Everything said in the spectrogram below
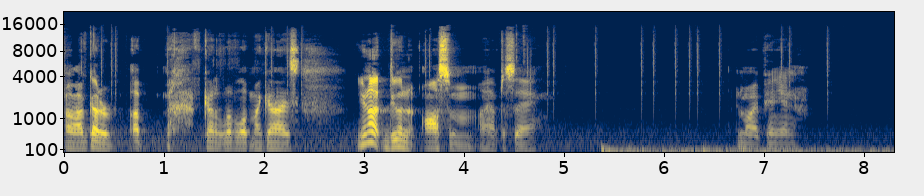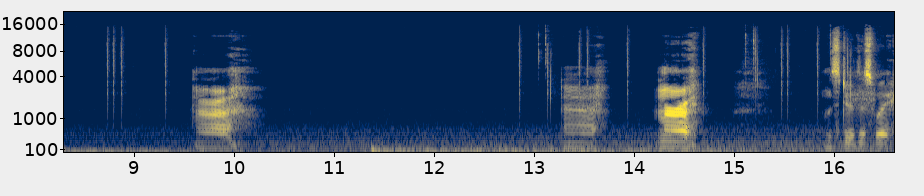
Oh, I've got to up. I've got to level up my guys. You're not doing awesome, I have to say. In my opinion. Uh. Uh. Uh. Let's do it this way.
